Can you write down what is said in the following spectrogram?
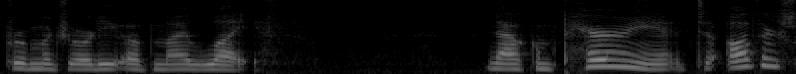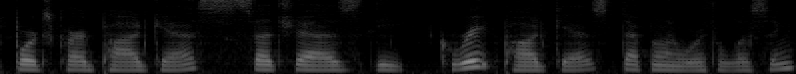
for a majority of my life. Now, comparing it to other sports card podcasts, such as the great podcast, definitely worth a listen,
